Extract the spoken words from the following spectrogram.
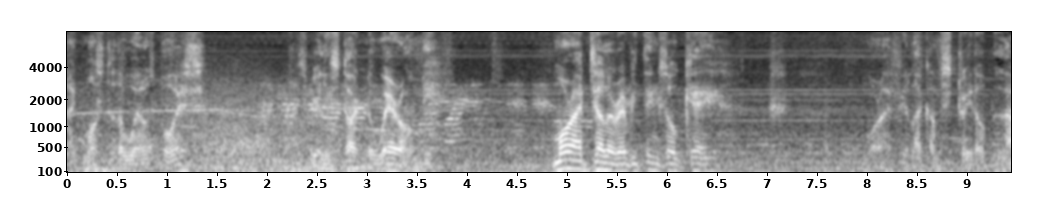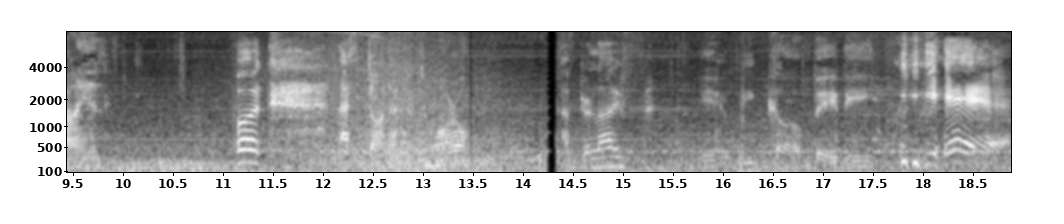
like most of the Welles boys. It's really starting to wear on me. The more I tell her everything's okay, the more I feel like I'm straight up lying. But that's done after tomorrow. Afterlife, here we come, baby. yeah!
